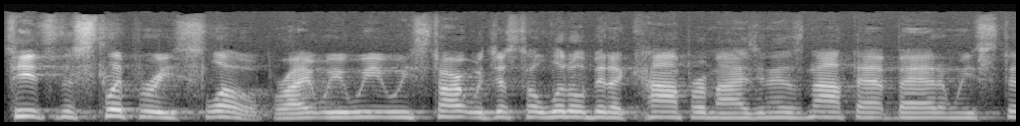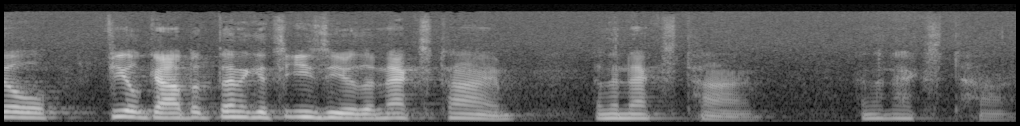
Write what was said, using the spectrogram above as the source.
See, it's the slippery slope, right? We, we, we start with just a little bit of compromise, and it's not that bad, and we still feel God, but then it gets easier the next time, and the next time, and the next time.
